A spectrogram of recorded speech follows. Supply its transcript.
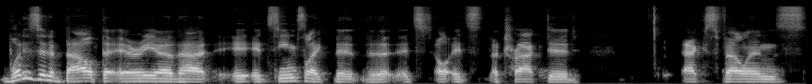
What is it about the area that it, it seems like the the it's it's attracted ex felons,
